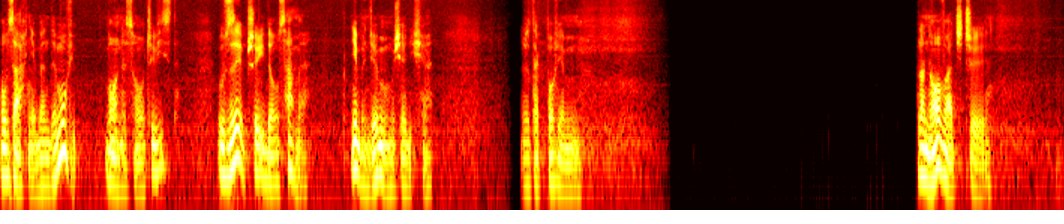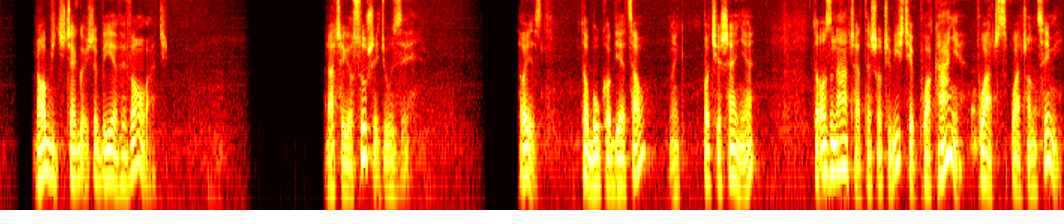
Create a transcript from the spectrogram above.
O łzach nie będę mówił, bo one są oczywiste. Łzy przyjdą same. Nie będziemy musieli się, że tak powiem, planować czy robić czegoś, żeby je wywołać. Raczej osuszyć łzy. To jest, to Bóg obiecał, no pocieszenie. To oznacza też oczywiście płakanie, płacz z płaczącymi,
